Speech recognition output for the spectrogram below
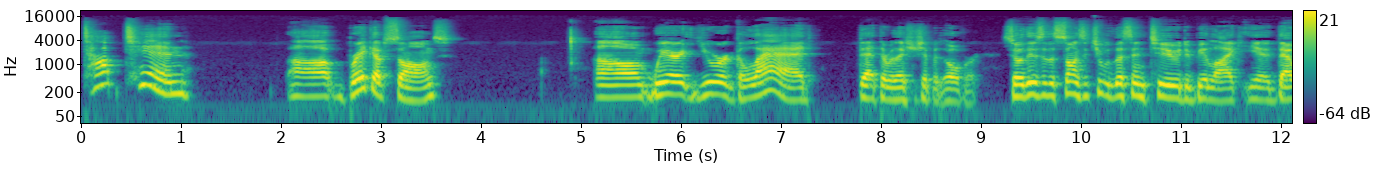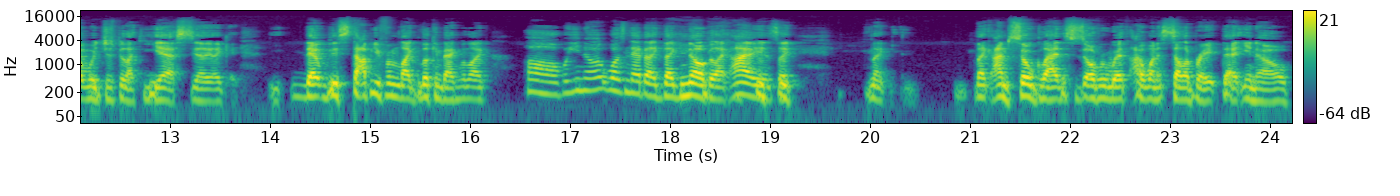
top ten uh breakup songs um where you're glad that the relationship is over. So these are the songs that you would listen to to be like, yeah, that would just be like, yes, yeah, like that would stop you from like looking back and be like, oh, well, you know, it wasn't that bad. Like, like no, but like I, it's like, like, like I'm so glad this is over with. I want to celebrate that, you know,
